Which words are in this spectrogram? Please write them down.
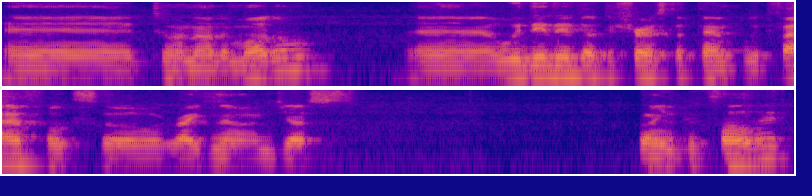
uh, to another model. Uh, we did it at the first attempt with Firefox, so right now I'm just going to solve it.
